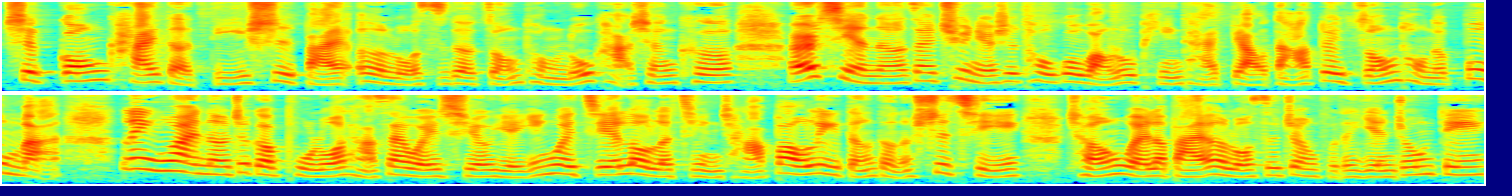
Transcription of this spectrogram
是公开的敌视白俄罗斯的总统卢卡申科，而且呢在去年是透过网络平台表达对总统的不满。另外呢，这个普罗塔塞维奇也因为揭露了警察暴力等等的事情，成为了白俄罗斯政府的眼中钉。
